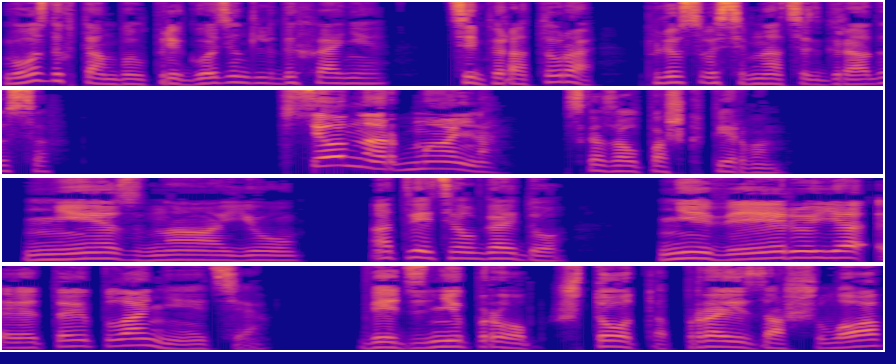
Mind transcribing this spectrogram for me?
Воздух там был пригоден для дыхания. Температура — плюс 18 градусов. «Все нормально», — сказал Пашка первым. «Не знаю», — ответил Гайдо. «Не верю я этой планете. Ведь с Днепром что-то произошло».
